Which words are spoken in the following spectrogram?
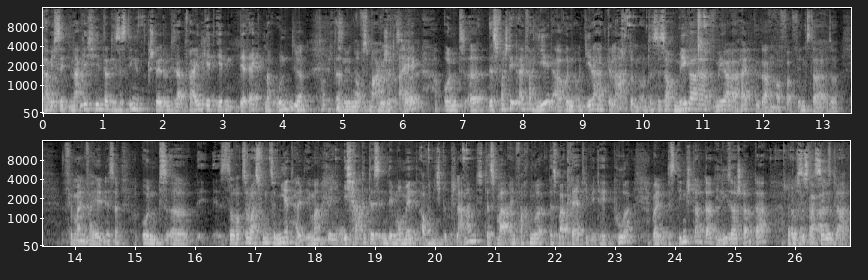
Habe ich sie nackig hinter dieses Ding gestellt und dieser Pfeil geht eben direkt nach unten ja, ähm, aufs magische Dreieck. Und äh, das versteht einfach jeder und, und jeder hat gelacht und, und das ist auch mega, mega Hype gegangen auf, auf Insta. Also für meine Verhältnisse. Und äh, so, sowas funktioniert halt immer. Genau. Ich hatte das in dem Moment auch nicht geplant. Das war einfach nur, das war Kreativität pur, weil das Ding stand da, die Lisa stand da. Ja, und das war alles klar,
